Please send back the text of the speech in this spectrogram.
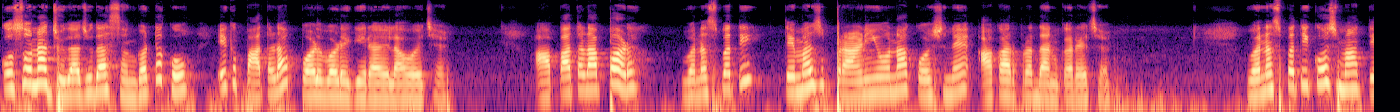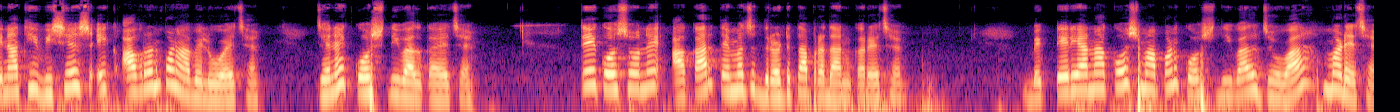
કોષોના જુદા જુદા સંઘટકો એક પાતળા પડ વડે ઘેરાયેલા હોય છે. આ પાતળા પડ વનસ્પતિ તેમજ પ્રાણીઓના કોષને આકાર પ્રદાન કરે છે. વનસ્પતિ કોષમાં તેનાથી વિશેષ એક આવરણ પણ આવેલું હોય છે, જેને કોષ દિવાલ કહે છે. તે કોષોને આકાર તેમજ દ્રઢતા પ્રદાન કરે છે. બેક્ટેરિયાના કોષમાં પણ કોષ દિવાલ જોવા મળે છે.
